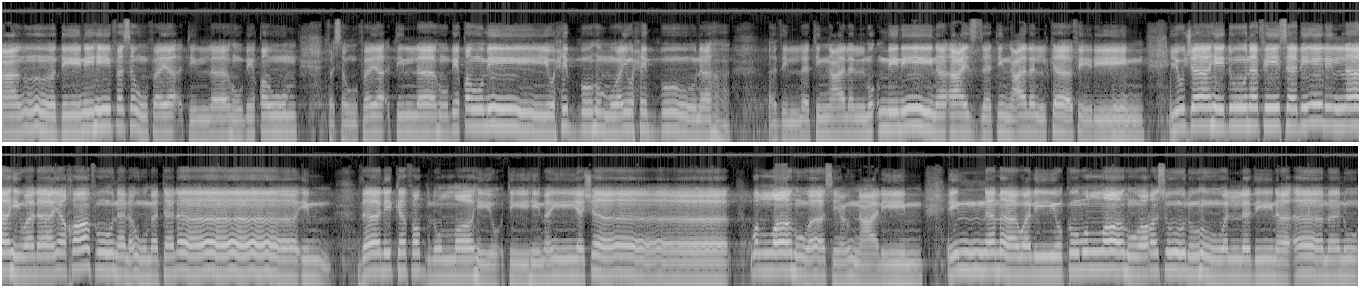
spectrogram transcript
عن دينه فسوف يأتي الله بقوم فسوف يأتي الله بقوم يحب يحبهم ويحبونه أذلة على المؤمنين أعزة على الكافرين. يجاهدون في سبيل الله ولا يخافون لومة لائم. ذلك فضل الله يؤتيه من يشاء. والله واسع عليم. إنما وليكم الله ورسوله والذين آمنوا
